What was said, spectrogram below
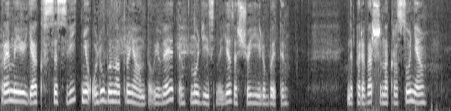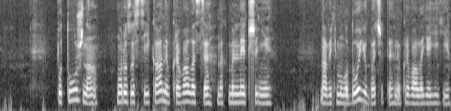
премію як всесвітньо улюблена троянда. Уявляєте? Ну, дійсно, є за що її любити. Неперевершена красуня, потужна, морозостійка, не вкривалася на Хмельниччині навіть молодою, бачите, не вкривала я її.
